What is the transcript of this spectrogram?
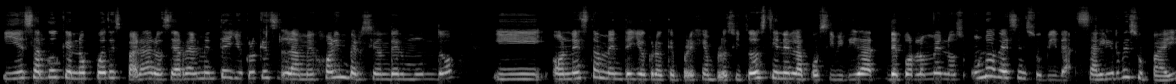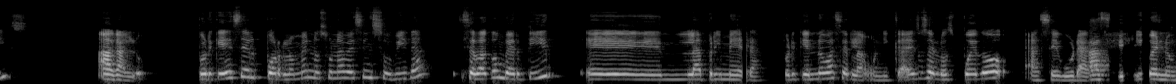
y es algo que no puedes parar, o sea, realmente yo creo que es la mejor inversión del mundo y honestamente yo creo que, por ejemplo, si todos tienen la posibilidad de por lo menos una vez en su vida salir de su país, háganlo, porque es el por lo menos una vez en su vida se va a convertir la primera, porque no va a ser la única, eso se los puedo asegurar. Ah, y bueno,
